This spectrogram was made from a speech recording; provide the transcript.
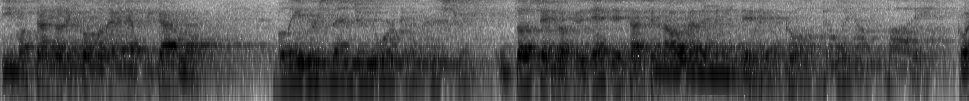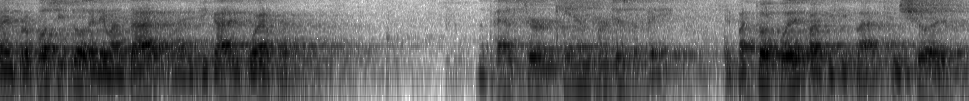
y mostrándoles cómo deben aplicarlo. Believers then do the work of the ministry Entonces los creyentes hacen la obra del ministerio con el propósito de levantar o edificar el cuerpo. The pastor can participate El pastor puede participar and should,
